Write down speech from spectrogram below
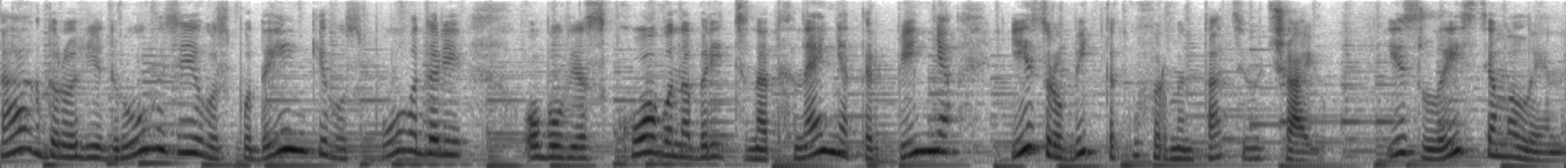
Так, дорогі друзі, господинки, господарі, обов'язково наберіться натхнення, терпіння і зробіть таку ферментацію чаю із листя малини.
